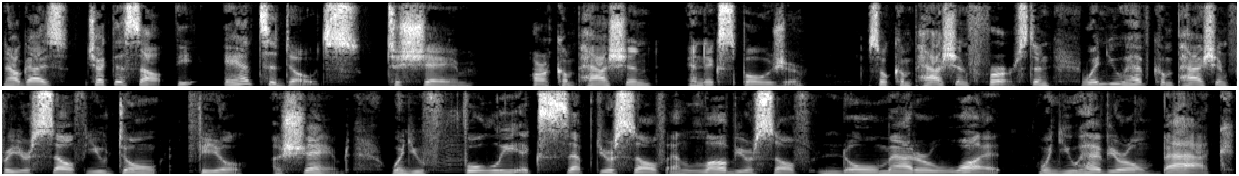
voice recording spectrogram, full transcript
Now, guys, check this out. The antidotes to shame are compassion and exposure. So compassion first. And when you have compassion for yourself, you don't feel ashamed. When you fully accept yourself and love yourself no matter what, when you have your own back,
